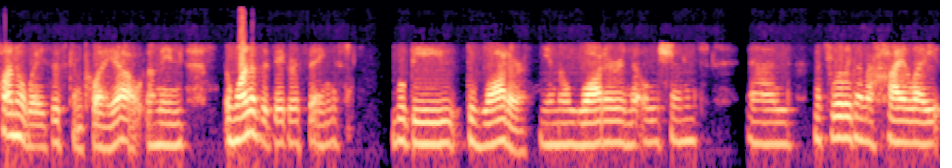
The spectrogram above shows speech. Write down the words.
ton of ways this can play out. I mean, one of the bigger things will be the water, you know, water in the oceans. And that's really going to highlight,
